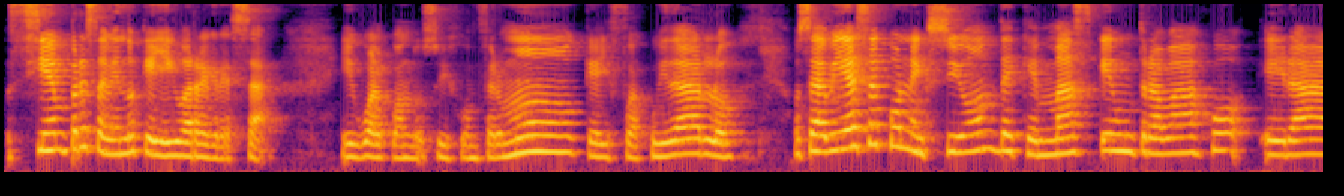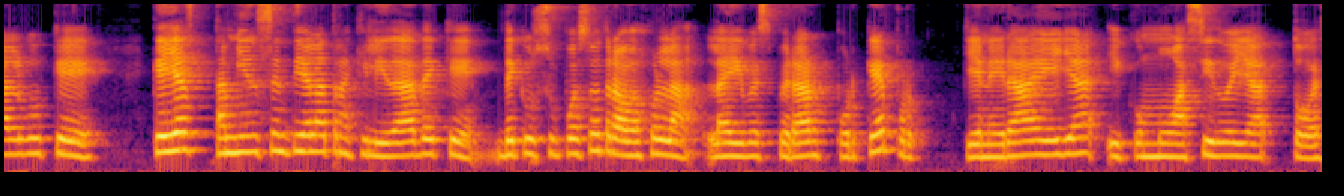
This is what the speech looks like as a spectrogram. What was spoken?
siempre sabiendo que ella iba a regresar. Igual cuando su hijo enfermó, que fue a cuidarlo. O sea, había esa conexión de que más que un trabajo era algo que, que ella también sentía la tranquilidad de que, de que su puesto de trabajo la, la iba a esperar. ¿Por qué? Por quién era ella y cómo ha sido ella toda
